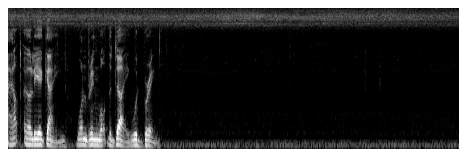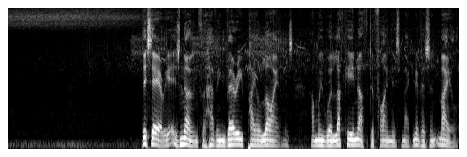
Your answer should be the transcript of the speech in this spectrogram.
Out early again, wondering what the day would bring. This area is known for having very pale lions and we were lucky enough to find this magnificent male.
